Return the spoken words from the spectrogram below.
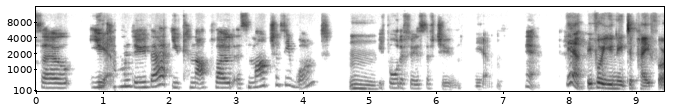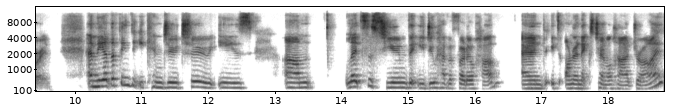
So you Yeah. can do that. You can upload as much as you want Mm. before the first of June. Yeah. Yeah. Yeah, before you need to pay for it. And the other thing that you can do too is um, let's assume that you do have a photo hub and it's on an external hard drive.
